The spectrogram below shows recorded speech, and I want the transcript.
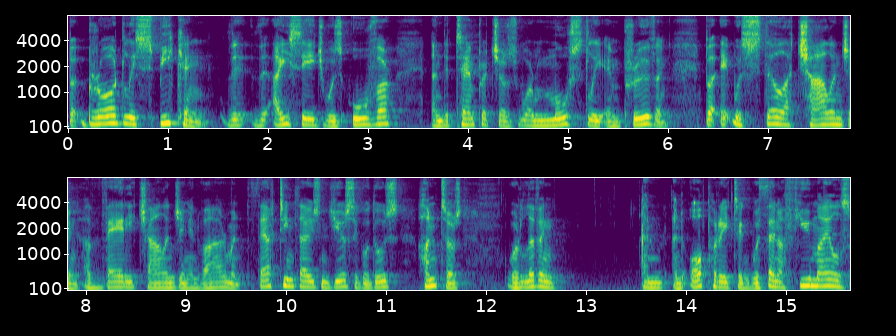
But broadly speaking, the, the ice age was over and the temperatures were mostly improving. But it was still a challenging, a very challenging environment. 13,000 years ago, those hunters were living and, and operating within a few miles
